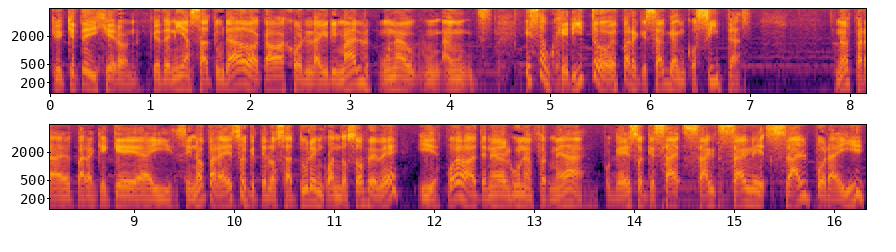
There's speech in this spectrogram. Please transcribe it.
¿Qué, qué te dijeron? ¿Que tenías saturado acá abajo el lagrimal? Una, un- ese agujerito es para que salgan cositas. No es para, para que quede ahí, sino para eso que te lo saturen cuando sos bebé y después vas a tener alguna enfermedad. Porque eso que sal, sal- sale sal por ahí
